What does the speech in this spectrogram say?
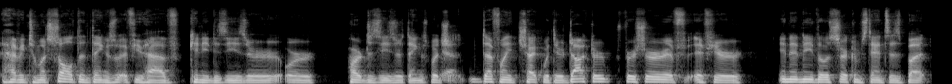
having too much salt and things if you have kidney disease or or heart disease or things, which yeah. definitely check with your doctor for sure if if you're in any of those circumstances, but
